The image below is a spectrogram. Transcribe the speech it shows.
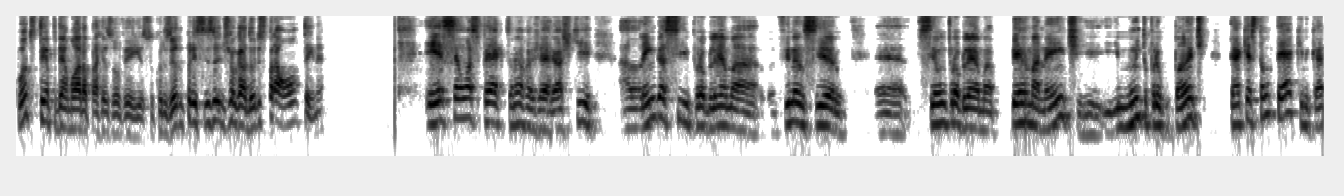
Quanto tempo demora para resolver isso? O Cruzeiro precisa de jogadores para ontem, né? Esse é um aspecto, né, Rogério? Eu acho que além desse problema financeiro é, ser um problema permanente e, e muito preocupante, tem a questão técnica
